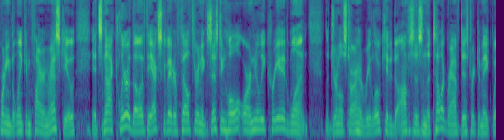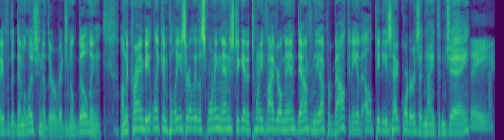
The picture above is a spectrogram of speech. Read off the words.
according to Lincoln Fire and Rescue. It's not clear, though, if the excavator fell through an existing hole or a newly created one. The Journal Star had relocated to offices in the Telegraph District to make way for the demolition of their original building. On the crime beat, Lincoln police early this morning managed to get a 25 year old man down from the upper balcony of LPD's headquarters at 9th and J. They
